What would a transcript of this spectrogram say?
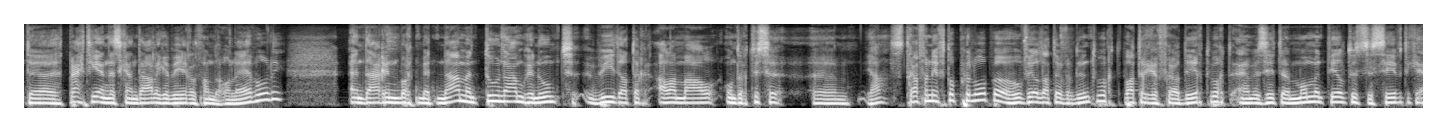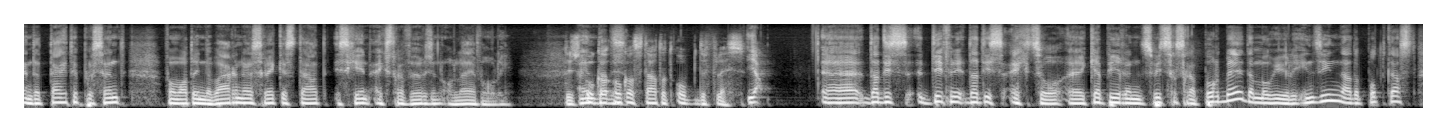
De prachtige en de schandalige wereld van de olijfolie. En daarin wordt met naam en toenaam genoemd wie dat er allemaal ondertussen uh, ja, straffen heeft opgelopen, hoeveel dat er verdund wordt, wat er gefraudeerd wordt. En we zitten momenteel tussen de 70 en de 80 procent van wat in de warenhuisrekken staat, is geen extra virgin olijfolie. Dus ook al, ook al, staat het op de fles? Ja, uh, dat, is dat is echt zo. Uh, ik heb hier een Zwitsers rapport bij, dat mogen jullie inzien na de podcast.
